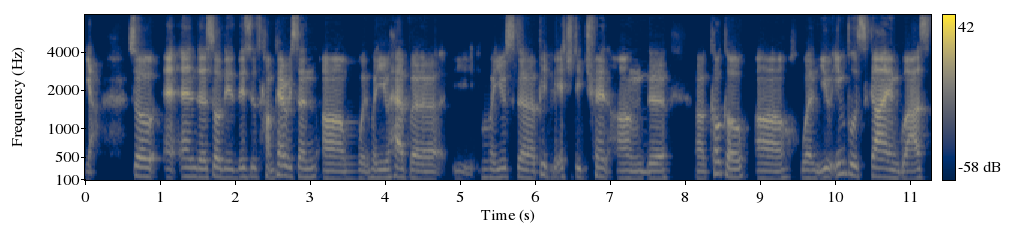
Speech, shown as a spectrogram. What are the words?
yeah. So and, and uh, so the, this is comparison uh, when, when you have uh, when you use the P2P-HD train on the uh, Coco, uh, when you input sky and grass,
